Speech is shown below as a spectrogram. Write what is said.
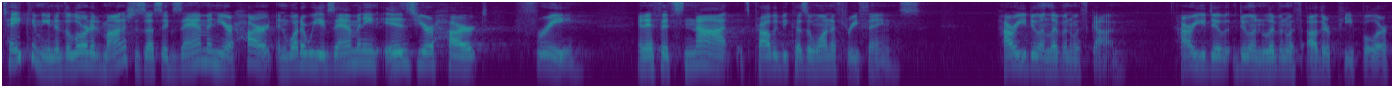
take communion, the Lord admonishes us examine your heart. And what are we examining? Is your heart free? And if it's not, it's probably because of one of three things. How are you doing living with God? How are you do, doing living with other people? Or,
